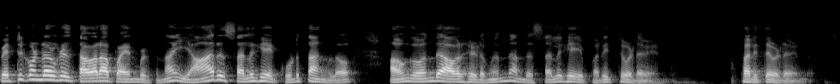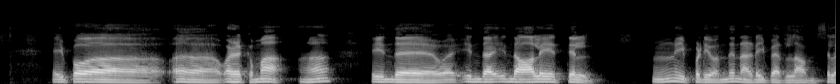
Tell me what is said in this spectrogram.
பெற்றுக்கொண்டவர்கள் தவறாக பயன்படுத்தினா யார் சலுகையை கொடுத்தாங்களோ அவங்க வந்து அவர்களிடமிருந்து அந்த சலுகையை பறித்து விட வேண்டும். பறித்து விட வேண்டும். இப்போ வழக்கமாக இந்த இந்த இந்த ஆலயத்தில் இப்படி வந்து நடைபெறலாம். சில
